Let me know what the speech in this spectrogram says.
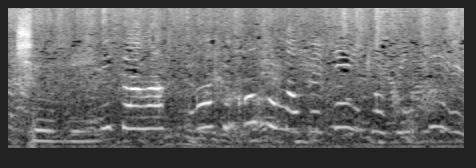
Deixa eu ver. Então, ontem como meu presente, eu senti.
